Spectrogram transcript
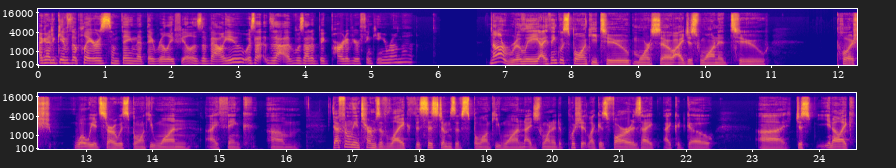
I got to give the players something that they really feel is a value was that, that was that a big part of your thinking around that? Not really. I think with Spelunky 2 more so, I just wanted to push what we had started with Spelunky 1. I think um, definitely in terms of like the systems of Spelunky 1, I just wanted to push it like as far as I, I could go. Uh, just, you know, like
